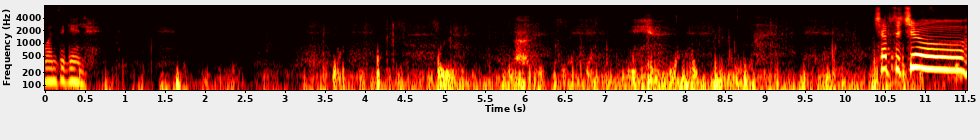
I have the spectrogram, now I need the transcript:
once again 샵스쇼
